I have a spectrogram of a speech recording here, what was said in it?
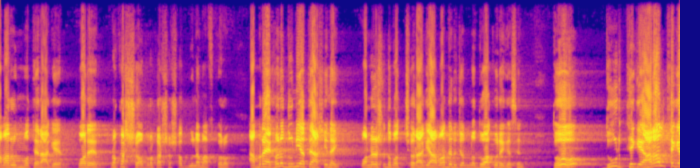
আমার উম্মতের আগের, পরের, প্রকাশ্য, অপ্রকাশ্য সব গুণা মাফ করো। আমরা এখনও দুনিয়াতে আসি নাই পনেরো শত বছর আগে আমাদের জন্য দোয়া করে গেছেন। তো দূর থেকে, আড়াল থেকে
